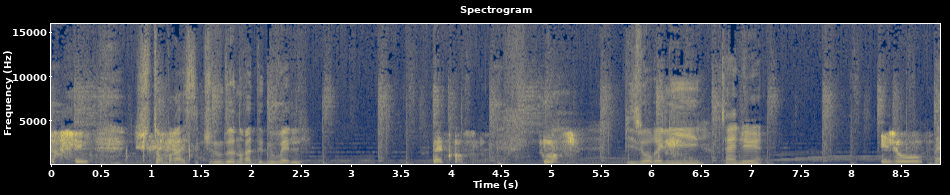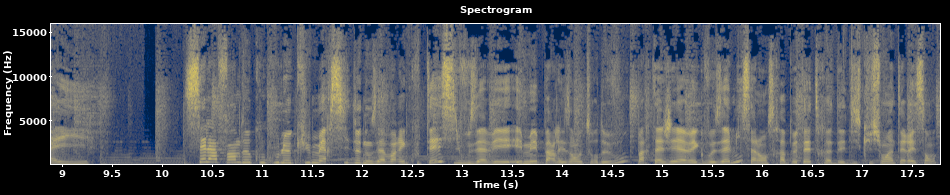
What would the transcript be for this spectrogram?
Merci. Je t'embrasse et tu nous donneras des nouvelles. D'accord. Ça marche. Bisous Aurélie. Salut Bisous. Bye. C'est la fin de Coucou le cul, merci de nous avoir écoutés. Si vous avez aimé, parlez-en autour de vous, partagez avec vos amis, ça lancera peut-être des discussions intéressantes.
